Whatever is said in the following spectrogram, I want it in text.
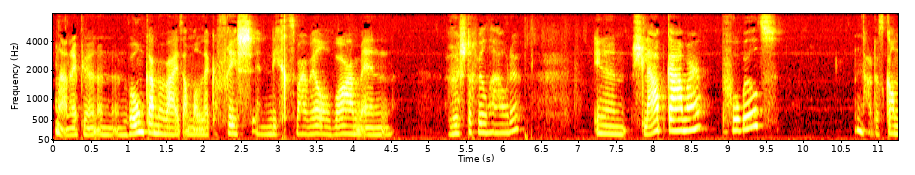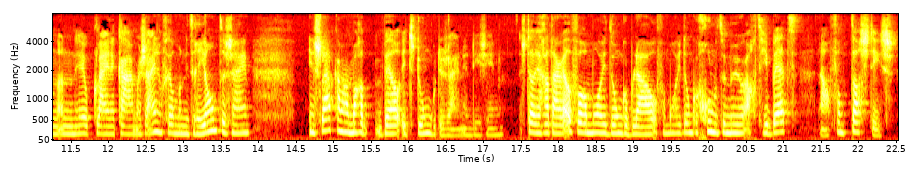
nou, dan heb je een, een, woonkamer waar je het allemaal lekker fris en licht, maar wel warm en rustig wilt houden. In een slaapkamer bijvoorbeeld. Nou, dat kan een heel kleine kamer zijn, hoeft helemaal niet riant te zijn in de slaapkamer mag het wel iets donkerder zijn in die zin. Stel je gaat daar wel voor een mooie donkerblauw of een mooie donkergroen op de muur achter je bed. Nou, fantastisch.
